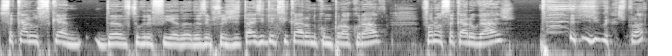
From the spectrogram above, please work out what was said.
sacar o scan da fotografia da- das impressões digitais, identificaram-no como procurado, foram sacar o gajo e o gajo, pronto,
